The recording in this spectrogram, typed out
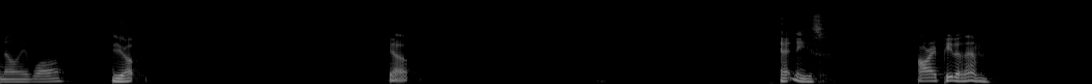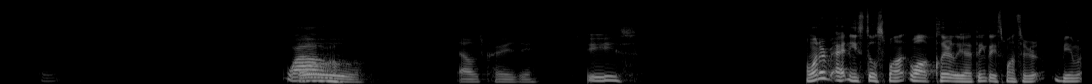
Nolly wall. Yep. Yep. Etnies. RIP to them. Wow. Oh, that was crazy. Jeez. I wonder if Etnies still sponsor. Well, clearly, I think they sponsor BM-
